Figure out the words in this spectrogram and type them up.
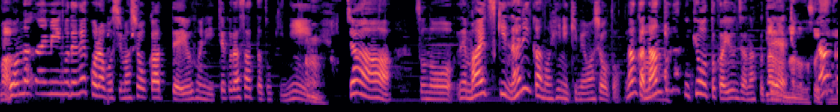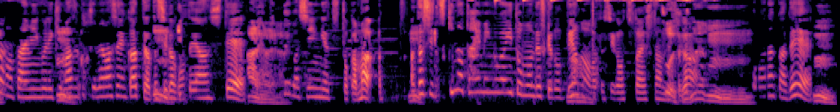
まあ、どんなタイミングでね、コラボしましょうかっていうふうに言ってくださった時に、うん。じゃあ、そのね、毎月何かの日に決めましょうと。なんかなんとなく今日とか言うんじゃなくて、なるほど、なるほど。そうですね。なんかのタイミングに決,、まうん決めませんかって私がご提案して、はいはいはい。例えば新月とか、まあ、うん私月のタイミングがいいと思うんですけどっていうのは私がお伝えしたんでが、そうですすよね。うんうんこの中で、うん。うん。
